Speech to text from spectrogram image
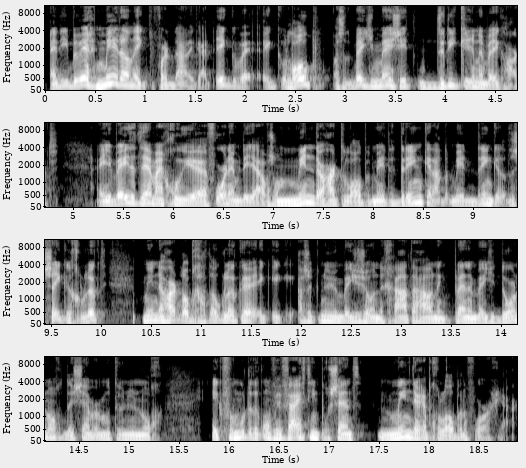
En die beweegt meer dan ik, voor de duidelijkheid. Ik, ik loop, als het een beetje mee zit, drie keer in een week hard. En je weet het, hè, mijn goede voornemen dit jaar was om minder hard te lopen, meer te drinken. Nou, dat meer te drinken, dat is zeker gelukt. Minder hardlopen gaat ook lukken. Ik, ik, als ik nu een beetje zo in de gaten hou en ik plan een beetje door nog, december moeten we nu nog... Ik vermoed dat ik ongeveer 15% minder heb gelopen dan vorig jaar.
